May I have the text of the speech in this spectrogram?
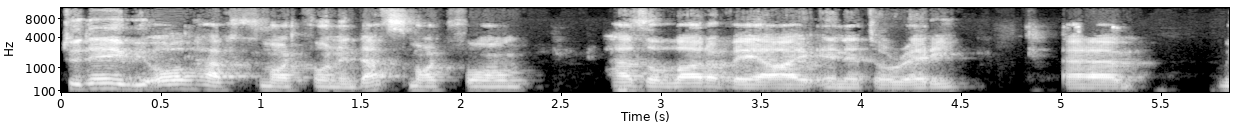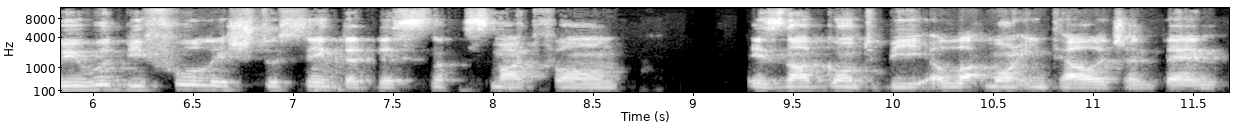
Today we all have smartphone, and that smartphone has a lot of AI in it already. Um, we would be foolish to think that this smartphone is not going to be a lot more intelligent than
